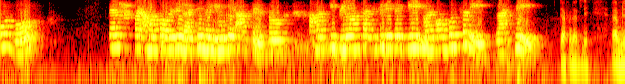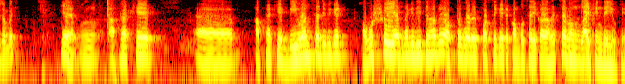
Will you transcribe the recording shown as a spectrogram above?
করব আমার তো অলরেডি লাইসেন্স ইউকে আছে তো আমার কি বিয়ন সার্টিফিকেটটা কি মানে কম্পালসারি লাগবে ডেফিনেটলি লিটন ভাই? Yeah, আপনাকে আপনাকে বি ওয়ান সার্টিফিকেট অবশ্যই আপনাকে দিতে হবে। অক্টোবরের পর থেকে এটা কম্পালসারি করা হয়েছে এবং লাইফ ইন দ্য ইউকে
